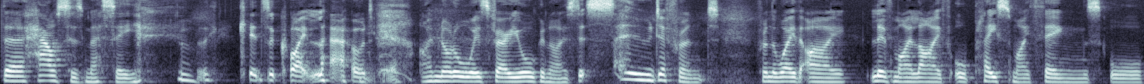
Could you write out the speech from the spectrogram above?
the house is messy. the kids are quite loud. I'm not always very organized. It's so different from the way that I live my life or place my things or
